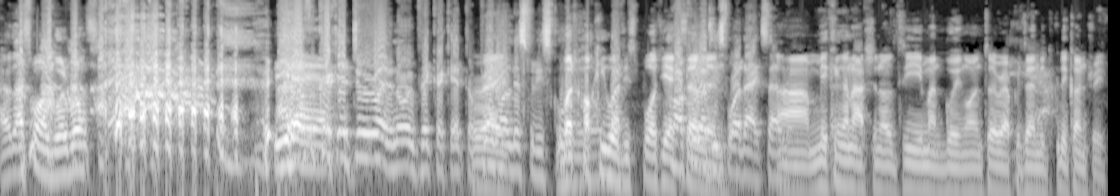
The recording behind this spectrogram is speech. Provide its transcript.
was a small goal boss. I yeah, cricket too. You know, we play cricket. We Right. played all this for the school. But you know, hockey was the sport you hockey excelled was the in. sport I excelled. Um, making a national team and going on to represent the, the country.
